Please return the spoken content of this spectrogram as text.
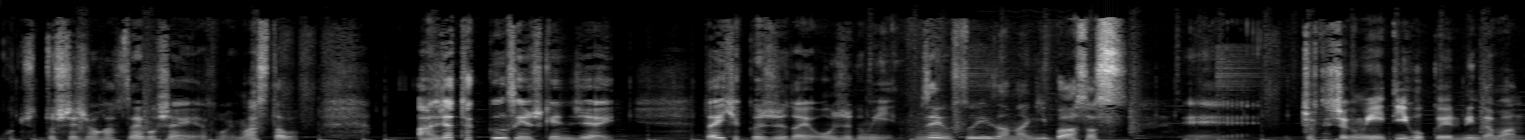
これちょっとしてしまうか第5試合だと思います。多分。アジアタック選手権試合。第110代王者組、ゼウス・イザナギ VS、えー、挑戦者組、ティーホック・エル・リンダマン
